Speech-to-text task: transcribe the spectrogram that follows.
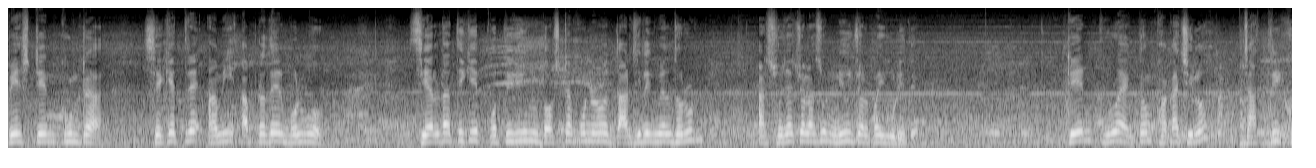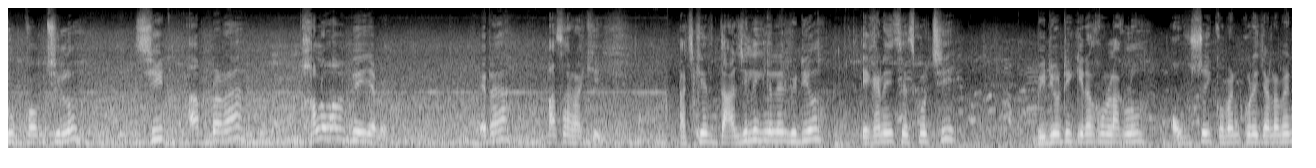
বেস্ট ট্রেন কোনটা, সেক্ষেত্রে আমি আপনাদের বলব, শিয়ালদা থেকে প্রতিদিন দশটা পনেরো দার্জিলিং মেল ধরুন আর সোজা চলে আসুন নিউ জলপাইগুড়িতে। ট্রেন পুরো একদম ফাঁকা ছিল, যাত্রী খুব কম ছিল সিট আপনারা ভালোভাবে পেয়ে যাবেন, এটা আশা রাখি। আজকের দার্জিলিং মেলের ভিডিও এখানেই শেষ করছি। ভিডিওটি কীরকম লাগল অবশ্যই কমেন্ট করে জানাবেন।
